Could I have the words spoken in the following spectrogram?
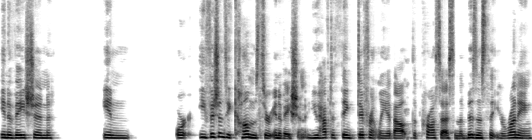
innovation in or efficiency comes through innovation. You have to think differently about the process and the business that you're running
